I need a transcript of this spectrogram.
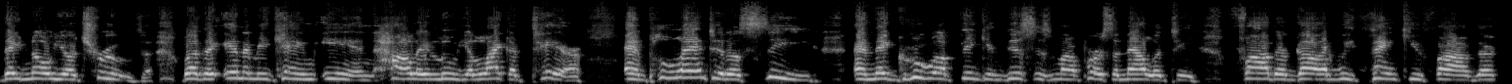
They know your truth. But the enemy came in, hallelujah, like a tear and planted a seed, and they grew up thinking, This is my personality. Father God, we thank you, Father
